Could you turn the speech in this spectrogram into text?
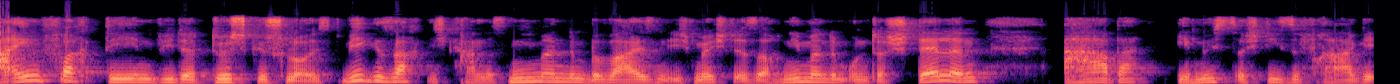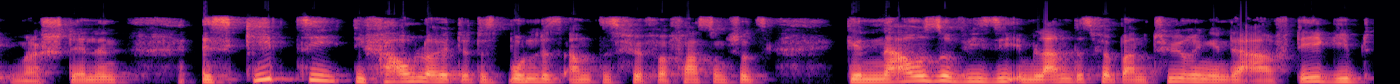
einfach den wieder durchgeschleust. Wie gesagt, ich kann es niemandem beweisen, ich möchte es auch niemandem unterstellen, aber ihr müsst euch diese Frage immer stellen. Es gibt sie, die V-Leute des Bundesamtes für Verfassungsschutz, genauso wie sie im Landesverband Thüringen der AfD gibt,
